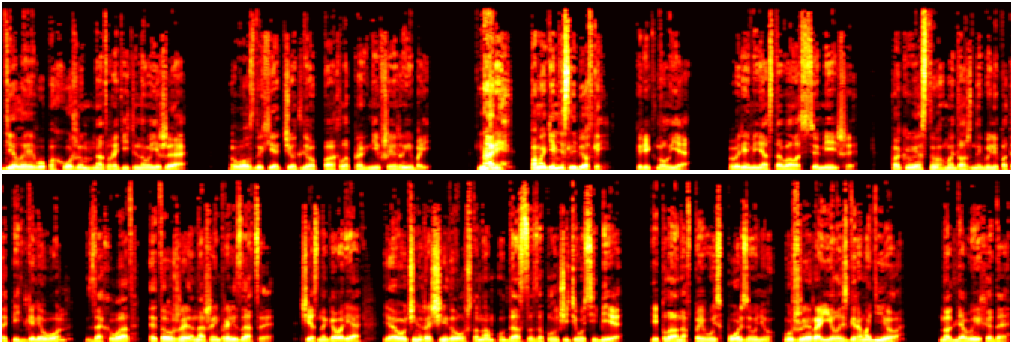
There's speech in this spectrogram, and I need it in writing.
делая его похожим на отвратительного ежа. В воздухе отчетливо пахло прогнившей рыбой. «Нари, помоги мне с лебедкой!» — крикнул я. Времени оставалось все меньше. По квесту мы должны были потопить галеон. Захват — это уже наша импровизация. Честно говоря, я очень рассчитывал, что нам удастся заполучить его себе, и планов по его использованию уже роилось громадье. Но для выхода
